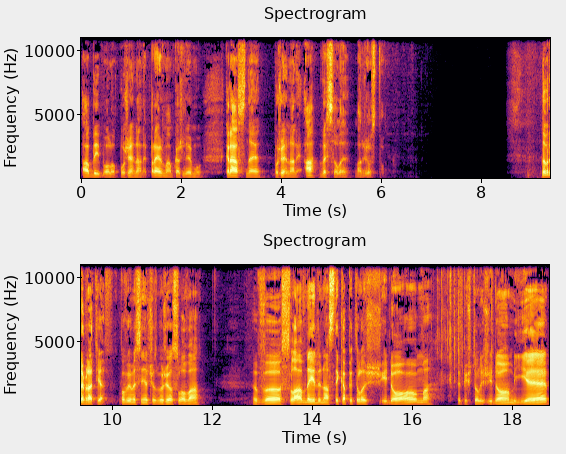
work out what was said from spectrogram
aby bylo požehnané. Prajem vám každému krásné, požehnané a veselé manželstvo. Dobré, bratia, povieme si něco z Božího slova. V slávné 11. kapitole Židom, epištoli Židom, je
